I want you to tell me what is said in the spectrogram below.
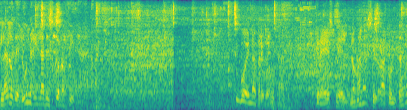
Claro de Luna y la desconocida? Buena pregunta. ¿Crees que el nómada se lo ha contado?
